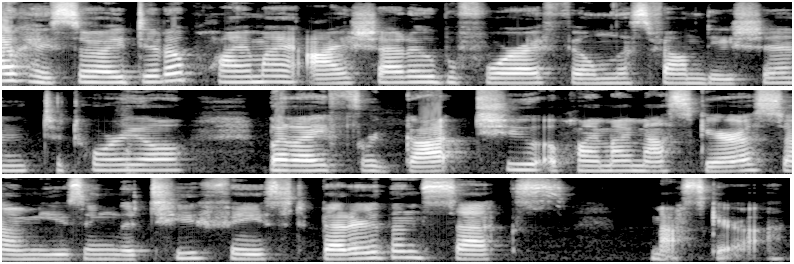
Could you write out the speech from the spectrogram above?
Okay, so I did apply my eyeshadow before I filmed this foundation tutorial, but I forgot to apply my mascara, so I'm using the Too Faced Better Than Sex mascara.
